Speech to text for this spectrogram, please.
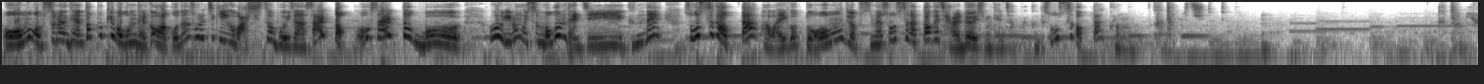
어, 어묵 없으면 그냥 떡볶이 먹으면 될 것 같거든. 솔직히 이거 맛있어 보이잖아. 쌀떡. 어, 쌀떡 뭐, 어, 이런 거 있으면 먹으면 되지. 근데 소스가 없다? 봐봐. 이것도 어묵이 없으면 소스가 떡에 잘 배어 있으면 괜찮아. 근데 소스가 없다? 그러면 극혐이지. 응. 극혐이야.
